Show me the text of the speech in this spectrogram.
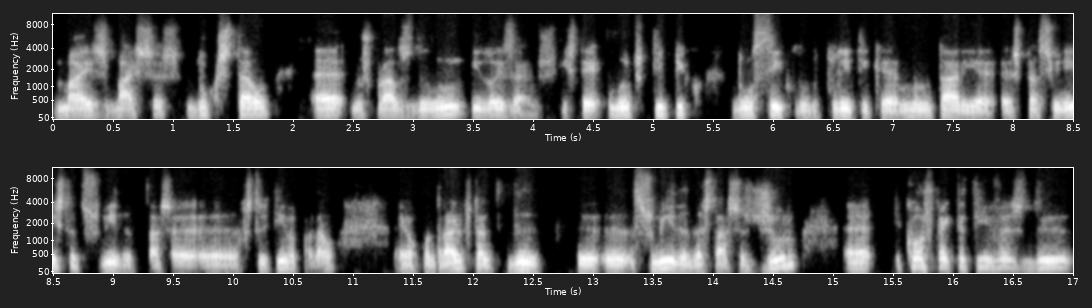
mais baixas do que estão uh, nos prazos de 1 um e 2 anos. Isto é muito típico de um ciclo de política monetária expansionista, de subida de taxa uh, restritiva, perdão, é ao contrário, portanto, de uh, subida das taxas de juro, com expectativas de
